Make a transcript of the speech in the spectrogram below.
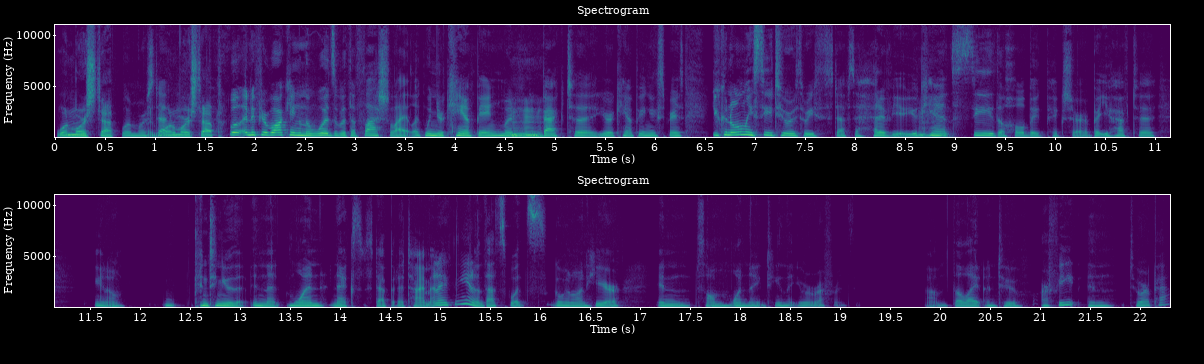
one more step. One more step. One more step. Well, and if you're walking in the woods with a flashlight, like when you're camping, when mm-hmm. back to your camping experience, you can only see two or three steps ahead of you. You mm-hmm. can't see the whole big picture, but you have to, you know, continue in that one next step at a time. And I, you know, that's what's going on here in Psalm 119 that you were referencing. Um, the light unto our feet and to our path.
